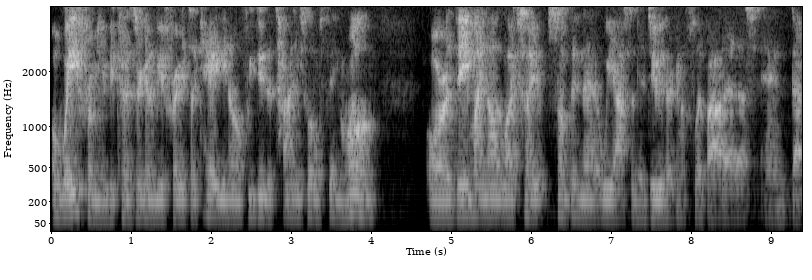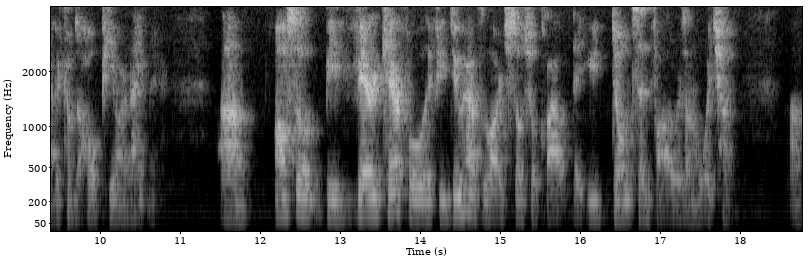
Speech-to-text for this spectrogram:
away from you because they're going to be afraid. It's like, hey, you know, if we do the tiniest little thing wrong, or they might not like something that we ask them to do, they're going to flip out at us, and that becomes a whole PR nightmare. Um, also, be very careful if you do have large social clout that you don't send followers on a witch hunt. Um,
